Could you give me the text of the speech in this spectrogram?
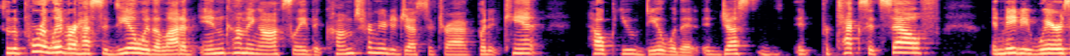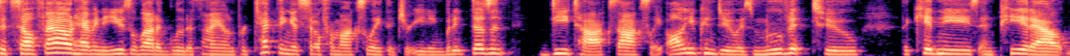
So the poor liver has to deal with a lot of incoming oxalate that comes from your digestive tract but it can't help you deal with it. It just it protects itself and maybe wears itself out having to use a lot of glutathione protecting itself from oxalate that you're eating but it doesn't detox oxalate. All you can do is move it to the kidneys and pee it out.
